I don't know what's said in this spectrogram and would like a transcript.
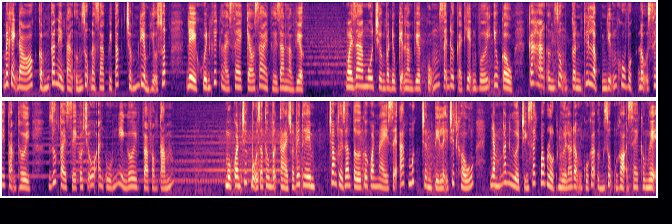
Bên cạnh đó, cấm các nền tảng ứng dụng đặt ra quy tắc chấm điểm hiệu suất để khuyến khích lái xe kéo dài thời gian làm việc. Ngoài ra, môi trường và điều kiện làm việc cũng sẽ được cải thiện với yêu cầu các hãng ứng dụng cần thiết lập những khu vực đậu xe tạm thời, giúp tài xế có chỗ ăn uống, nghỉ ngơi và phòng tắm. Một quan chức Bộ Giao thông Vận tải cho biết thêm, trong thời gian tới, cơ quan này sẽ áp mức trần tỷ lệ chiết khấu nhằm ngăn ngừa chính sách bóc lột người lao động của các ứng dụng gọi xe công nghệ.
